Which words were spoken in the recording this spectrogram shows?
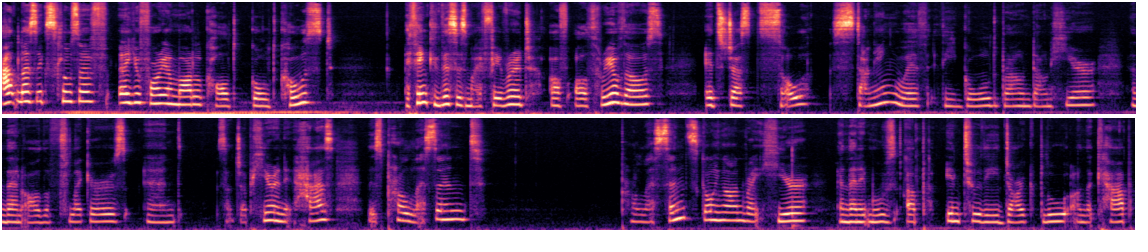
Atlas exclusive uh, Euphoria model called Gold Coast. I think this is my favorite of all three of those. It's just so stunning with the gold brown down here and then all the flickers and such up here and it has this pearlescent pearlescence going on right here and then it moves up into the dark blue on the cap.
